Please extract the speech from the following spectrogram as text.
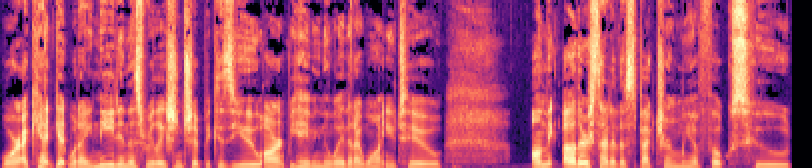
or I can't get what I need in this relationship because you aren't behaving the way that I want you to. On the other side of the spectrum, we have folks who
